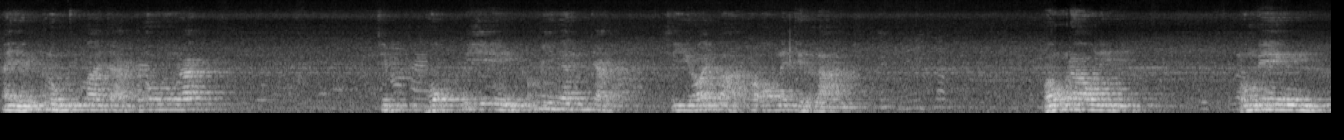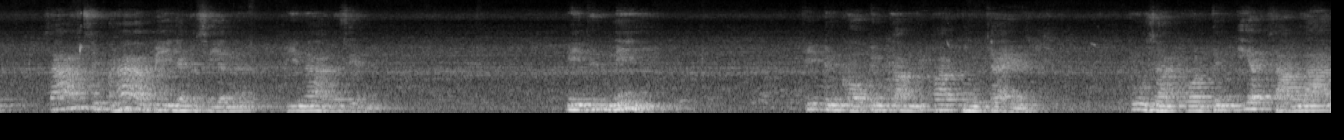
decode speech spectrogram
ให้เห็นกลุ่มที่มาจากพนมรุงรักสิบหกปีเขามีเงินจากสี่ร้อยบาทเขาออมได้เจ็ดล้าน ของเรานี่ผมเองสามสิบห้าปีจะเกษียณนะปีหน้าเกษียณ มีถึงนี้ที่เป็นขอบเป็นกรรมที่ภาคภูมิใจ ผู้สากลเป็นเอียดสามล้าน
